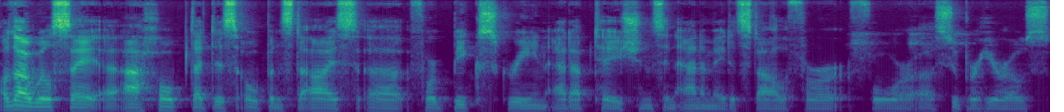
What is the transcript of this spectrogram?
Although I will say, uh, I hope that this opens the eyes uh, for big screen adaptations in animated style for for uh, superheroes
